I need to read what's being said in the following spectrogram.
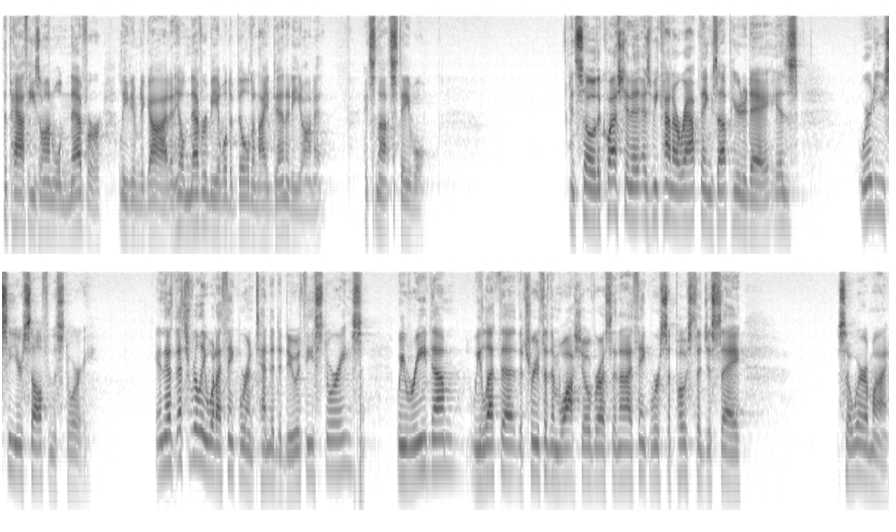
The path he's on will never lead him to God, and he'll never be able to build an identity on it. It's not stable. And so the question as we kind of wrap things up here today is where do you see yourself in the story? And that, that's really what I think we're intended to do with these stories. We read them, we let the, the truth of them wash over us, and then I think we're supposed to just say, So where am I?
